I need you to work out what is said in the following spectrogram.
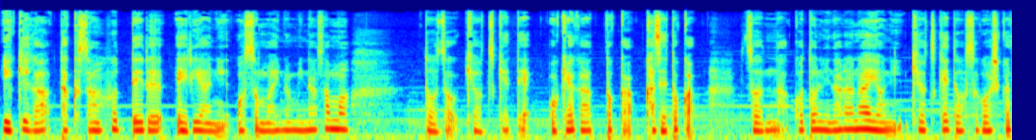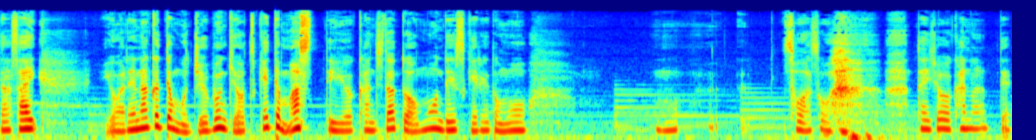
雪がたくさん降っているエリアにお住まいの皆様、どうぞ気をつけてお怪我とか風邪とかそんなことにならないように気をつけてお過ごしください。言われなくても十分気をつけてますっていう感じだとは思うんですけれども、もうそわそわ 大丈夫かなって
